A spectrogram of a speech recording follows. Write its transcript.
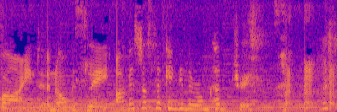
find, and obviously, I was just looking in the wrong country.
